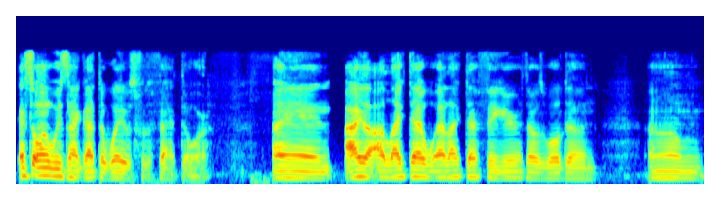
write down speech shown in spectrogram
That's the only reason I got the wave for the Fat Thor, and I I like that I like that figure. That was well done. Um,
